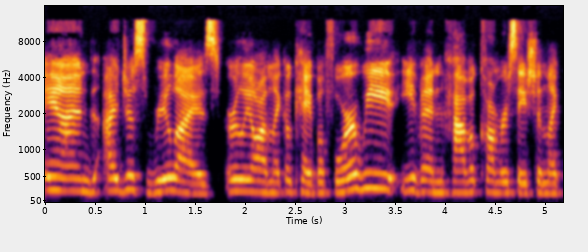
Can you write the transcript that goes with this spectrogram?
and I just realized early on, like, okay, before we even have a conversation, like,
